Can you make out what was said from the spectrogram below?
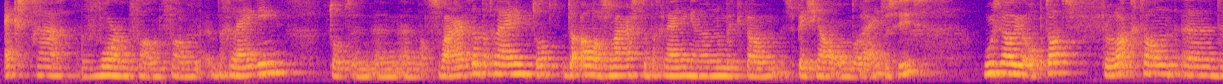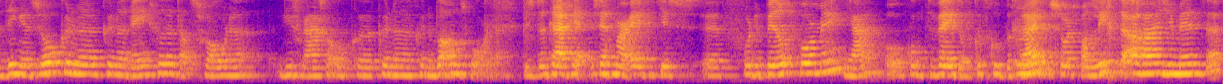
extra vorm van, van begeleiding tot een, een, een wat zwaardere begeleiding, tot de allerzwaarste begeleiding en dan noem ik dan speciaal onderwijs. Precies. Hoe zou je op dat vlak dan uh, de dingen zo kunnen, kunnen regelen dat scholen die vragen ook uh, kunnen, kunnen beantwoorden? Dus dan krijg je zeg maar eventjes uh, voor de beeldvorming, ja. ook om te weten of ik het goed begrijp, mm. een soort van lichte arrangementen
